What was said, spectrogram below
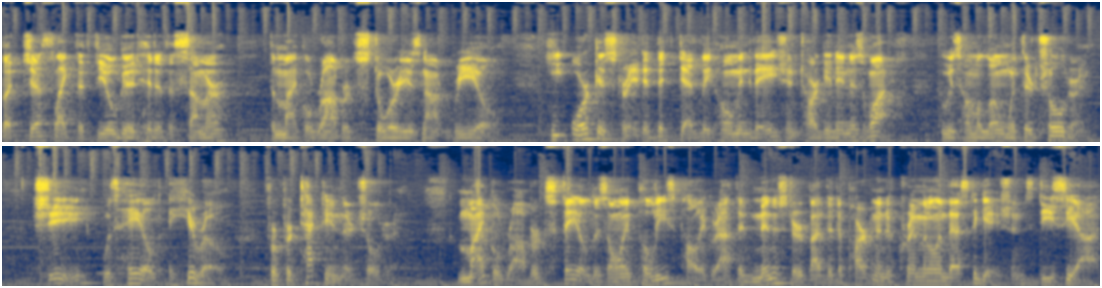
But just like the feel good hit of the summer, the Michael Roberts story is not real. He orchestrated the deadly home invasion targeting his wife, who is home alone with their children. She was hailed a hero for protecting their children. Michael Roberts failed his only police polygraph administered by the Department of Criminal Investigations, DCI,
